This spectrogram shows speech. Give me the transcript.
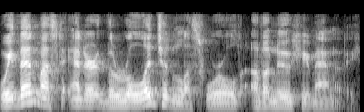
We then must enter the religionless world of a new humanity.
